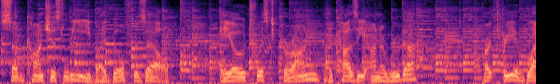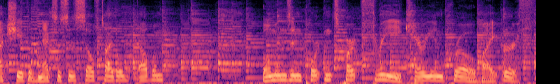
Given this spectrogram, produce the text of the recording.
Subconscious Lee by Bill Frisell, AO Twist Quran by Kazi Anaruda, Part 3 of Black Shape of Nexus's self titled album, Omens Portents Part 3 Carrion Crow by Earth,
